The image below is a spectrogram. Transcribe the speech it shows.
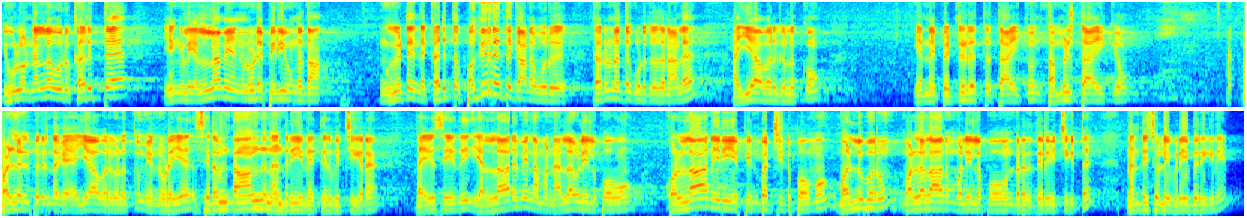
இவ்வளோ நல்ல ஒரு கருத்தை எங்களை எல்லாமே எங்களோட பெரியவங்க தான். உங்ககிட்ட இந்த கருத்தை பகிர்றதுக்கான ஒரு தருணத்தை கொடுத்ததுனால ஐயா அவர்களுக்கும் என்னை பெற்றெடுத்த தாய்க்கும் தமிழ் தாய்க்கும் வள்ளல் பெருந்தகை ஐயா அவர்களுக்கும் என்னுடைய சிறந்தாழ்ந்த நன்றியினை தெரிவிச்சுக்கிறேன். தயவுசெய்து எல்லாருமே நம்ம நல்ல வழியில் போவோம். கொல்லா நெறியை பின்பற்றிட்டு போவோம். வள்ளுவரும் வள்ளலாரும் வழியில் போவோன்றதை தெரிவிச்சுக்கிட்டு நன்றி சொல்லி விடைபெறுகிறேன்.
